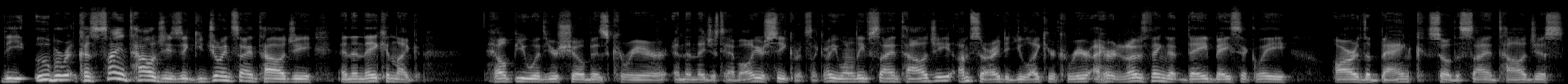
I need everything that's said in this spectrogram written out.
the Uber? Because Scientology is like you join Scientology, and then they can like help you with your showbiz career, and then they just have all your secrets. Like, oh, you want to leave Scientology? I'm sorry, did you like your career? I heard another thing that they basically are the bank, so the Scientologists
